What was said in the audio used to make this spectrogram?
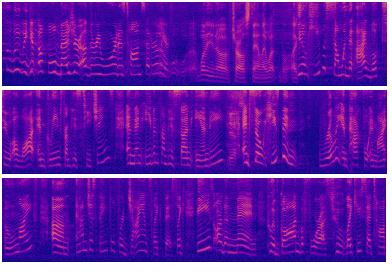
Absolutely, get the full measure of the reward, as Tom said earlier. Uh, what do you know of Charles Stanley? What, like? You know, he was someone that I looked to a lot and gleaned from his teachings, and then even from his son Andy. Yes. And so he's been really impactful in my own life. Um, and I'm just thankful for giants like this. Like these are the men who have gone before us, who, like you said, Tom,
